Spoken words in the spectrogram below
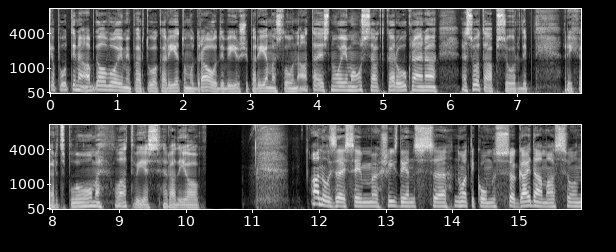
ka Putina apgalvojumi par to, ka rietumu draudi bijuši par iemeslu un attaisnojumu uzsākt karu Ukrainā, esot absurdi. Rihards Plūme, Latvijas radio. Analizēsim šīs dienas eh, notikumus, gaidāmās un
